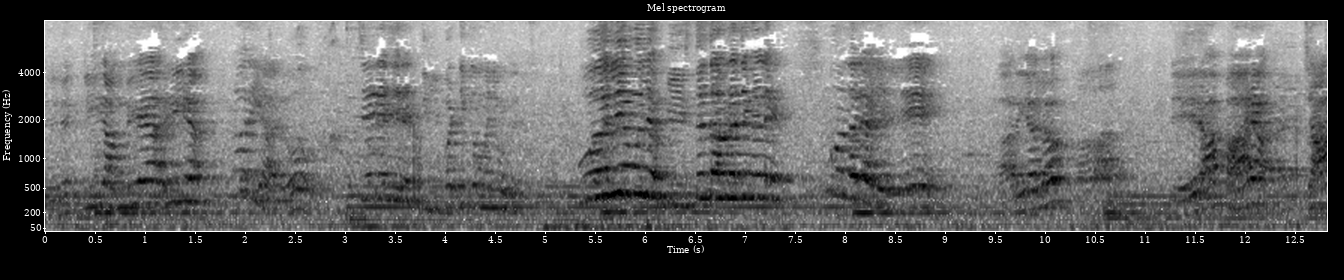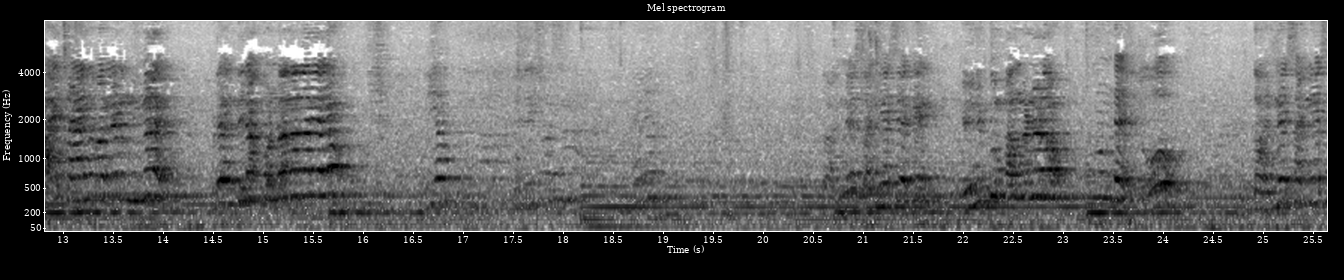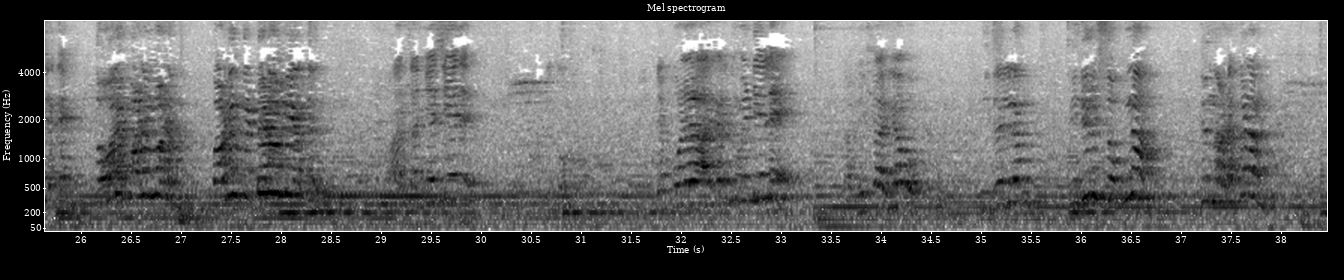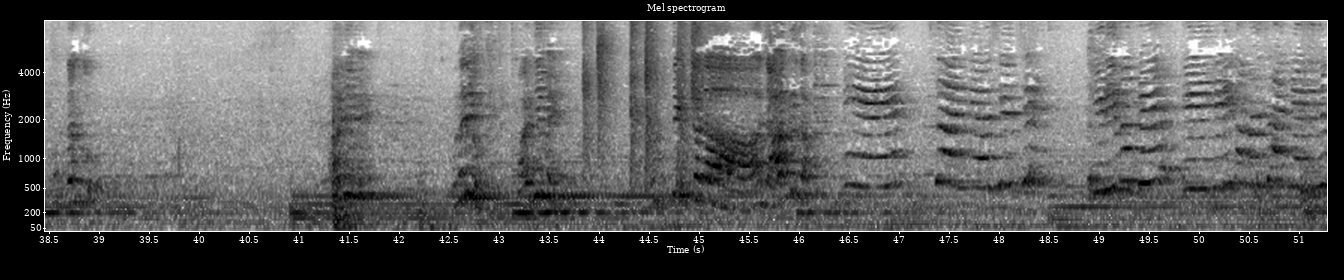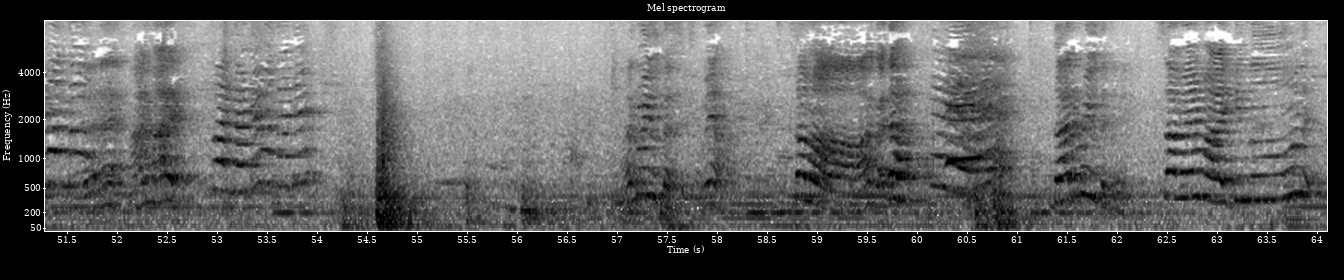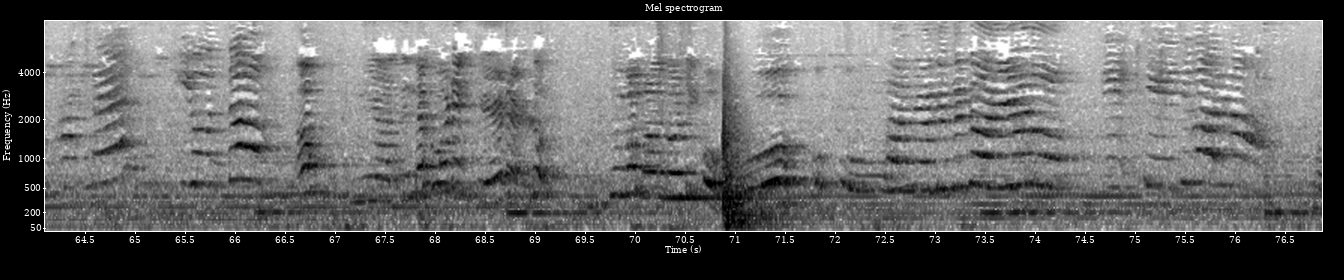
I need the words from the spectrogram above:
നിനക്ക് ഈ അംബികയെ അറിയില്ല. അറിയാലോ? ചെറിയ ചെറിയ തീപ്പട്ടി കമ്പനി മുതൽ വലിയ വലിയ ബിസിനസ് സാമ്രാജ്യങ്ങളെ മുതലാളിയല്ലേ? അറിയാലോ? ആ, തേരാ പാര. ചായ ചായ എന്ന് പറഞ്ഞാൽ നിങ്ങൾ ഇവിടെ എന്തിനാ കൊണ്ടുവന്നറിയാലോ നീയോ? വിദേശവാസി? തന്നെ സന്യാസിയൊക്കെ എനിക്കും പങ്കിടണോ. ഉണ്ടല്ലോ. തന്നെ സന്യാസി പണം കിട്ടണം അമ്മയൊക്കെ ആ സന്യാസിയത് എന്നെ പോലെ ആൾക്കാർക്ക് വേണ്ടിയല്ലേ? തനിക്ക് അറിയാവോ? ഇതെല്ലാം നിന്റെ ഒരു സ്വപ്ന. ഇത് നടക്കണം. നടക്കൂ. ആദ്യമേ ഉണരൂ. ആദ്യമേ സമാഗത ധർമ്മയുദ്ധത്തിന് സമയമായിരിക്കുന്നു ഓ ഓ, ഓ.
